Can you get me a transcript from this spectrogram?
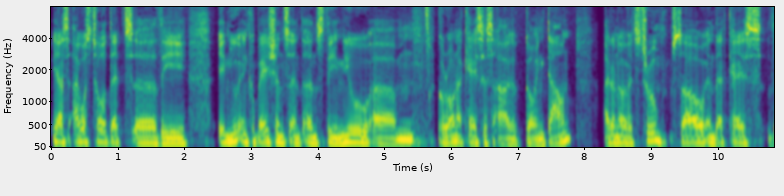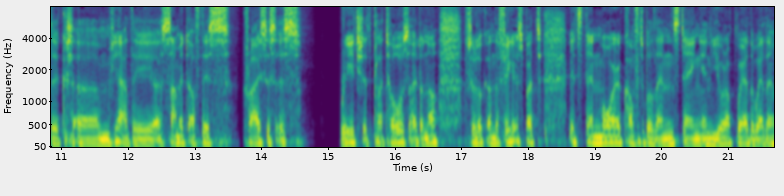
Yes, I was told that uh, the new incubations and, and the new um, corona cases are going down. I don't know if it's true. So in that case, the um, yeah the uh, summit of this crisis is reached. It plateaus. I don't know. I have to look on the figures, but it's then more comfortable than staying in Europe where the weather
